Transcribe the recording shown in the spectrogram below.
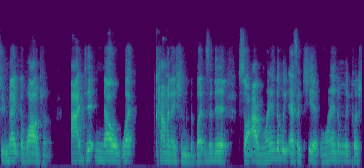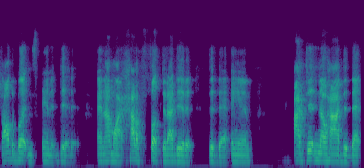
to make the wall jump. I didn't know what combination of the buttons it did. So I randomly, as a kid, randomly pushed all the buttons and it did it. And I'm like, how the fuck did I did it? Did that? And I didn't know how I did that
